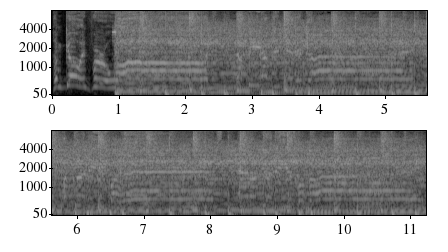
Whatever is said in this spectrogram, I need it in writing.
I'm going for a walk, not the after dinner kind. I'm gonna use my hands, and I'm gonna use my mind.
